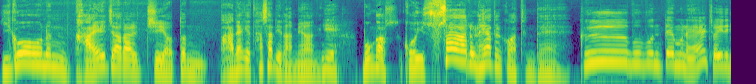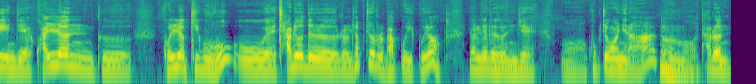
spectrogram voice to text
이거는 가해자랄지 어떤 만약에 타살이라면 예. 뭔가 거의 수사를 해야 될 것 같은데. 그 부분 때문에 저희들이 이제 관련 그 권력 기구의 자료들을 협조를 받고 있고요. 예를 들어서 이제 뭐 국정원이나 또는 음. 뭐 다른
